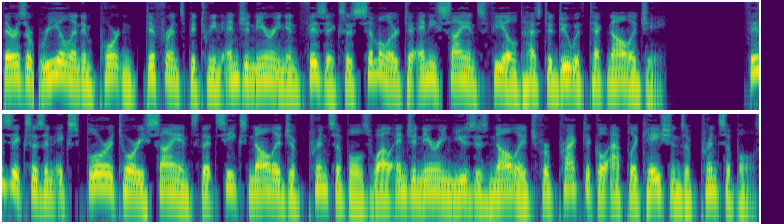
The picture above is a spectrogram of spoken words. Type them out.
There is a real and important difference between engineering and physics as similar to any science field has to do with technology. Physics is an exploratory science that seeks knowledge of principles while engineering uses knowledge for practical applications of principles.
